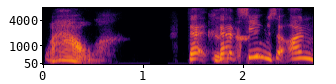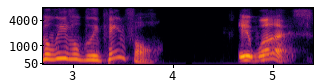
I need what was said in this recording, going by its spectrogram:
Wow. That that I, seems unbelievably painful. It was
